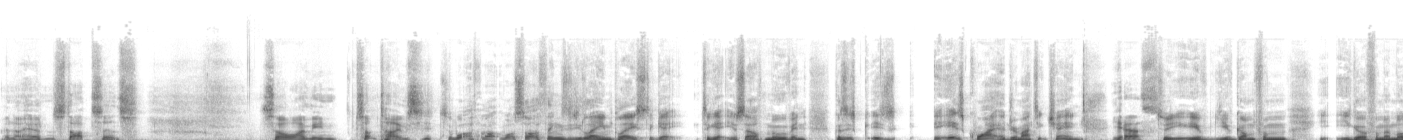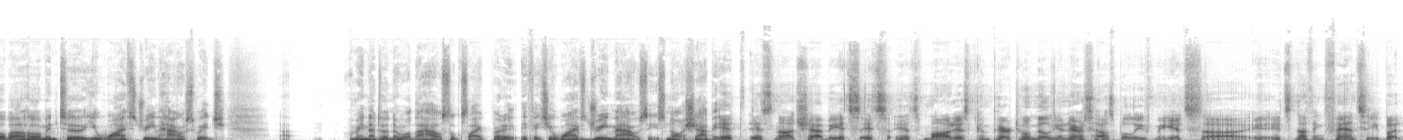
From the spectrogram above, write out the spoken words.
and I hadn't stopped since. So I mean, sometimes. You, so what what sort of things did you lay in place to get to get yourself moving? Because it's it's it is quite a dramatic change. Yes. So you've you've gone from you go from a mobile home into your wife's dream house, which I mean, I don't know what the house looks like, but if it's your wife's dream house, it's not shabby. It it's not shabby. It's it's it's modest compared to a millionaire's house. Believe me, it's uh it's nothing fancy, but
